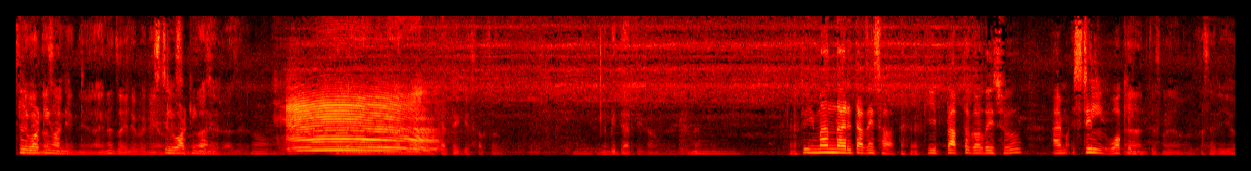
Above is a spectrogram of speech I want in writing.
होइन जहिले पनि working on हजुर. हजुर। ठ्याक्कै के सक्छ विद्यार्थी छौँ होइन त्यो इमान्दारिता चाहिँ छ कि प्राप्त गर्दैछु आइएम स्टिल वर्किङ त्यसमा अब कसरी यो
